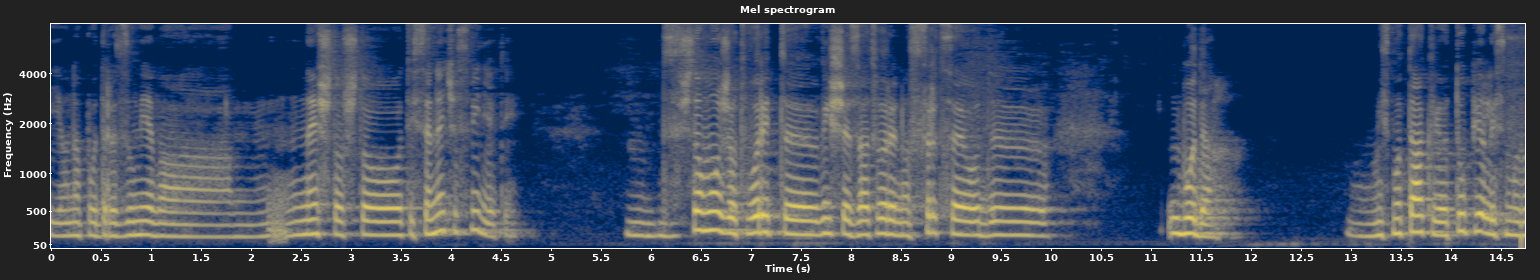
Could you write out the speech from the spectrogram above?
i ona podrazumijeva nešto što ti se neće svidjeti. Što može otvoriti e, više zatvoreno srce od e, uboda? Mi smo takvi, otupjeli smo,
